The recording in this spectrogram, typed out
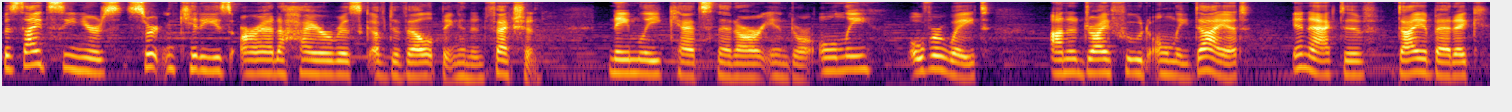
Besides seniors, certain kitties are at a higher risk of developing an infection, namely cats that are indoor only, overweight, on a dry food only diet, inactive, diabetic,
